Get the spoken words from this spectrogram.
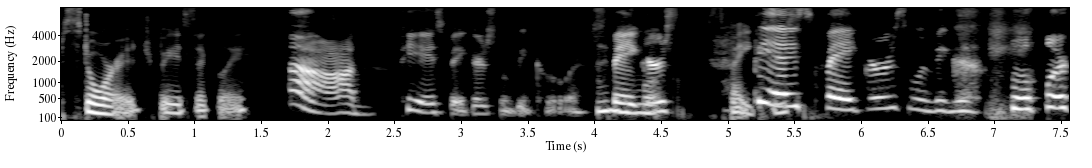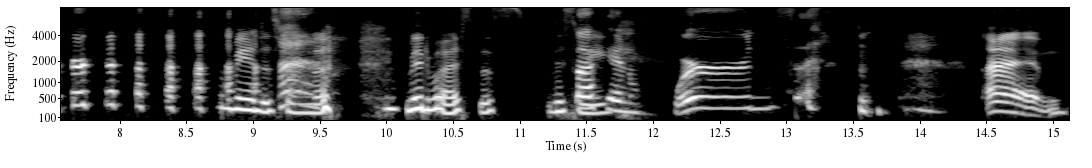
storage basically ah, PA speakers would be cooler. I mean, well, Speakers. PA speakers would be cooler. Amanda's from the Midwest this this week. Fucking words. um,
